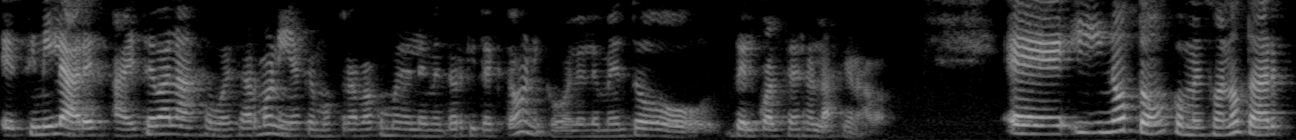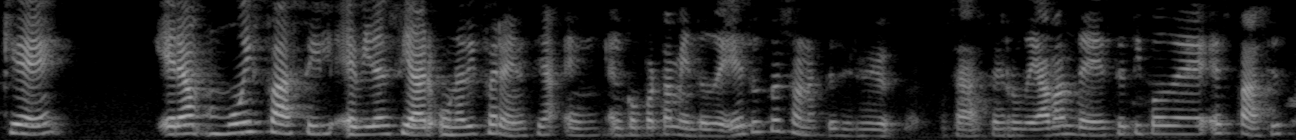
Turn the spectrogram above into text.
eh, similares a ese balance o esa armonía que mostraba como el elemento arquitectónico, el elemento del cual se relacionaba. Eh, y notó, comenzó a notar que era muy fácil evidenciar una diferencia en el comportamiento de esas personas que se sea, se rodeaban de este tipo de espacios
